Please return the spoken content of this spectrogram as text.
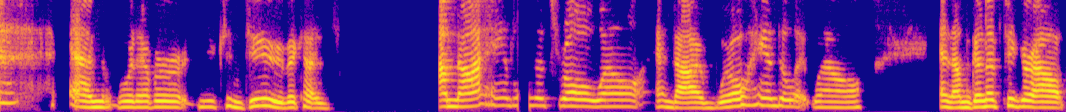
and whatever you can do because I'm not handling this role well and I will handle it well. And I'm going to figure out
